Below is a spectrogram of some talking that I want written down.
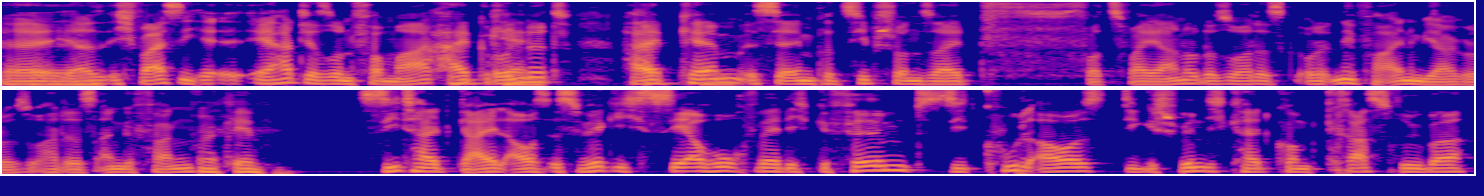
äh, ja, ich weiß nicht, er, er, hat ja so ein Format Hypecam. gegründet. Hypecam Hype ist ja im Prinzip schon seit vor zwei Jahren oder so hat es, oder nee, vor einem Jahr oder so hat er das angefangen. Okay. Sieht halt geil aus, ist wirklich sehr hochwertig gefilmt, sieht cool aus, die Geschwindigkeit kommt krass rüber,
